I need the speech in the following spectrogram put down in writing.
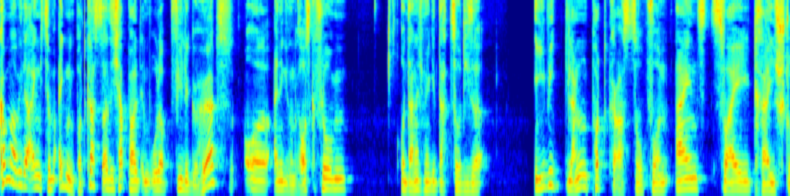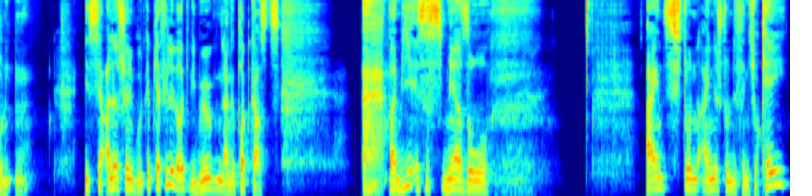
Kommen wir wieder eigentlich zum eigenen Podcast. Also ich habe halt im Urlaub viele gehört, äh, einige sind rausgeflogen und dann habe ich mir gedacht, so diese ewig langen Podcasts, so von eins, zwei, drei Stunden, ist ja alles schön gut. Gibt ja viele Leute, die mögen lange Podcasts. Äh, bei mir ist es mehr so, eins Stunde, eine Stunde finde ich okay.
